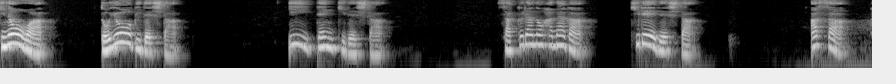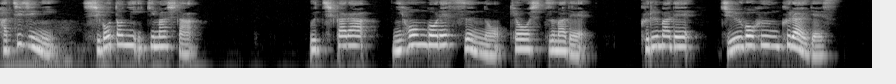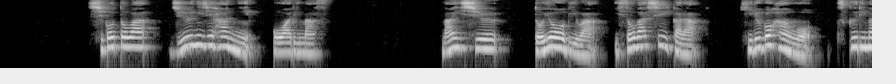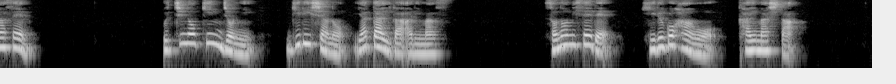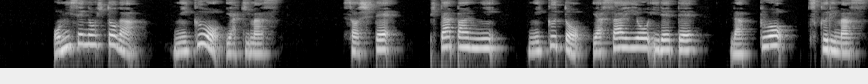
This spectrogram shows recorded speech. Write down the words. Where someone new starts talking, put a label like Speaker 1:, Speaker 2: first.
Speaker 1: 昨日は土曜日でした。いい天気でした。桜の花がきれいでした。朝8時に仕事に行きました。うちから日本語レッスンの教室まで車で15分くらいです。仕事は12時半に終わります。毎週土曜日は忙しいから昼ごはんを作りません。うちの近所にギリシャの屋台があります。その店で昼ごはんを買いました。お店の人が肉を焼きます。そしてピタパンに肉と野菜を入れてラップを作ります。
